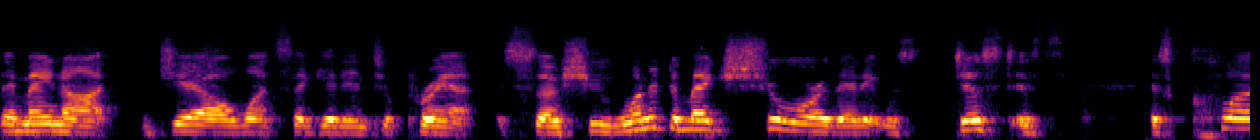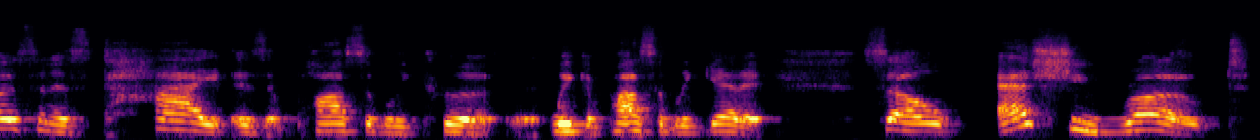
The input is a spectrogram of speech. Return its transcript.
they may not gel once they get into print. So she wanted to make sure that it was just as as close and as tight as it possibly could we could possibly get it. So as she wrote,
